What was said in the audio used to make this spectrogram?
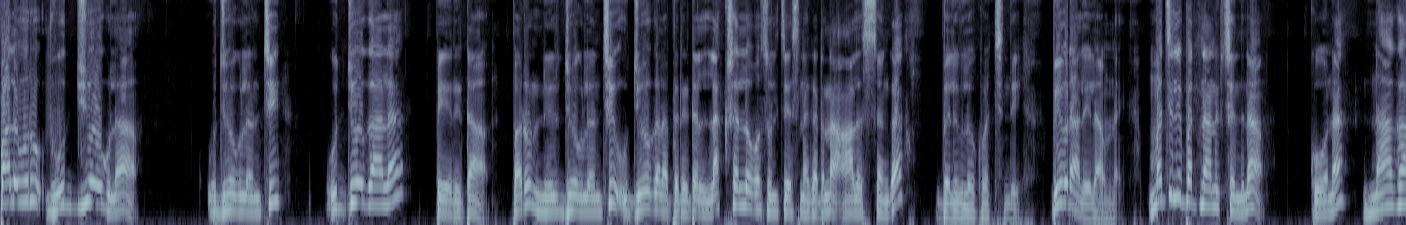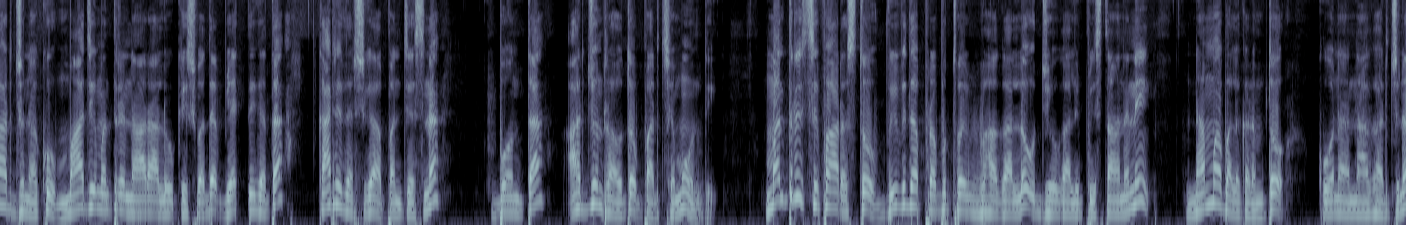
పలువురు ఉద్యోగుల ఉద్యోగుల నుంచి ఉద్యోగాల పేరిట పరు నిరుద్యోగుల నుంచి ఉద్యోగాల పేరిట లక్షల్లో వసూలు చేసిన ఘటన ఆలస్యంగా వెలుగులోకి వచ్చింది. వివరాలు ఇలా ఉన్నాయి. మచిలీపట్నానికి చెందిన కోన నాగార్జునకు మాజీ మంత్రి నారా లోకేష్ వద్ద వ్యక్తిగత కార్యదర్శిగా పనిచేసిన బొంత అర్జున్ రావుతో పరిచయం ఉంది. మంత్రి సిఫారసుతో వివిధ ప్రభుత్వ విభాగాల్లో ఉద్యోగాలు ఇప్పిస్తానని నమ్మబలకడంతో కోన నాగార్జున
